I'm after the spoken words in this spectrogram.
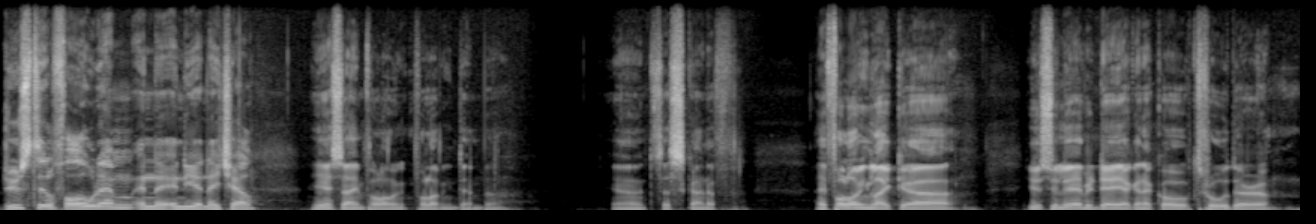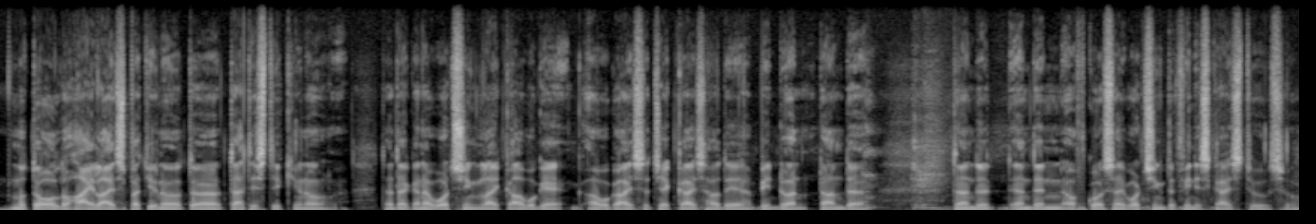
Do you still follow them in the in the NHL? Yes, I'm following following them. But yeah, it's just kind of I'm following like uh, usually every day. I'm gonna go through the not all the highlights, but you know the statistic. You know that I'm gonna watching like our our guys, the Czech guys, how they have been done done the done the, and then of course I'm watching the Finnish guys too. So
